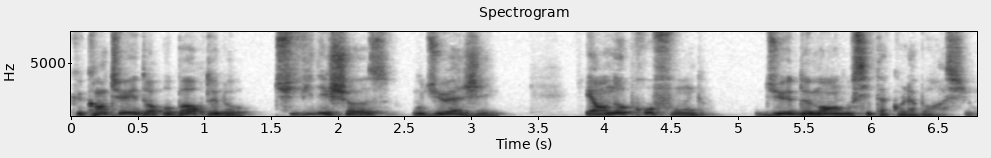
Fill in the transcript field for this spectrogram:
que quand tu es au bord de l'eau, tu vis des choses où Dieu agit. Et en eau profonde, Dieu demande aussi ta collaboration.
